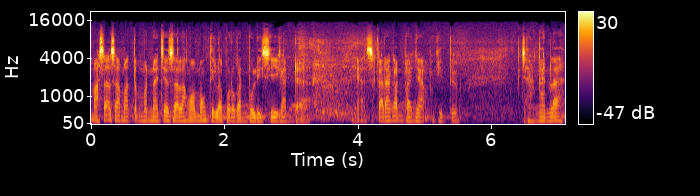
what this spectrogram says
Masa sama temen aja salah ngomong dilaporkan polisi kan enggak. Ya, sekarang kan banyak begitu. Janganlah.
